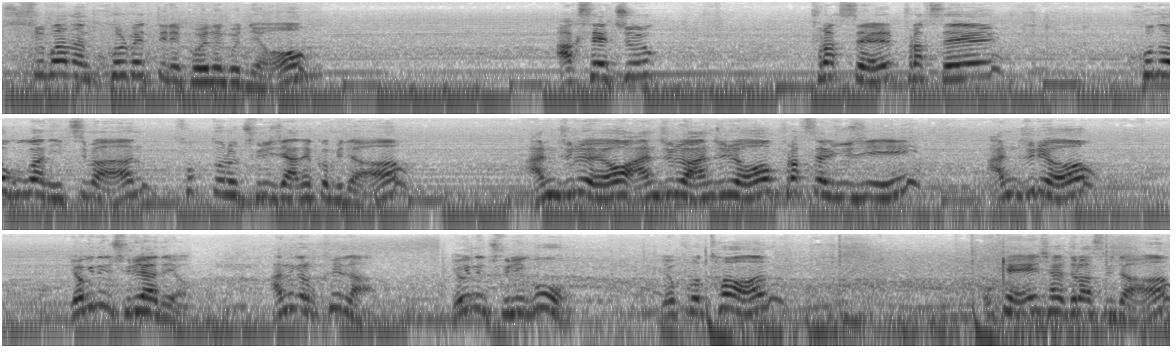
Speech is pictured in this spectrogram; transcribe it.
수많은 콜벳들이 보이는군요. 악셀 쭉 full 악셀 full 악셀. 코너 구간 있지만 속도를 줄이지 않을 겁니다. 안 줄여요 안 줄여 안 줄여. full 악셀 유지. 안 줄여. 여기는 줄여야 돼요. 안 그러면 큰일 나. 여기는 줄이고 옆으로 턴. 오케이 잘 들어왔습니다.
